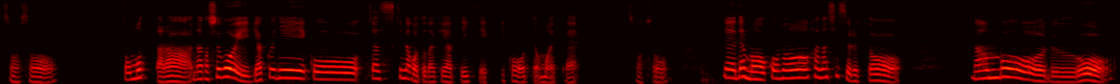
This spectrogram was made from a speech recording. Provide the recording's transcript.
そうそう。と思ったら、なんかすごい逆にこう、じゃあ好きなことだけやって生きていこうって思えて。そうそう。で、でもこの話すると、段ボールを、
